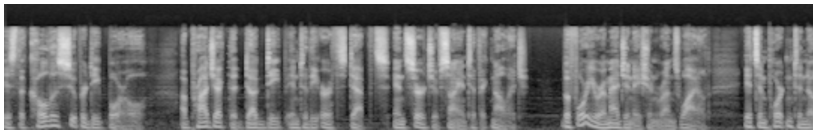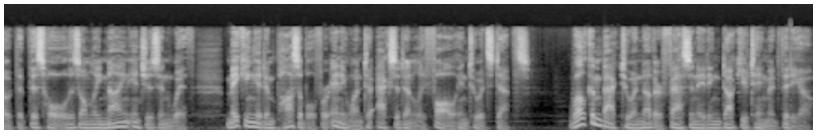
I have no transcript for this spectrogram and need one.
is the Kola Super Deep Borehole, a project that dug deep into the Earth's depths in search of scientific knowledge. Before your imagination runs wild, it's important to note that this hole is only 9 inches in width, making it impossible for anyone to accidentally fall into its depths. Welcome back to another fascinating docutainment video.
